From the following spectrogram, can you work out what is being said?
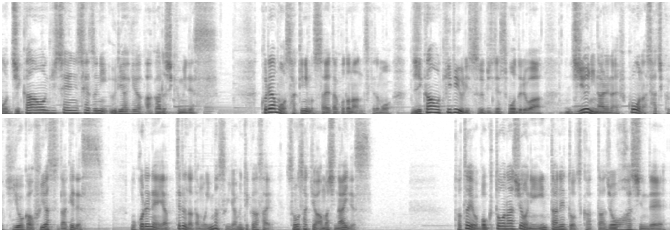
もう時間を犠牲にせずに売り上げが上がる仕組みです。これはもう先にも伝えたことなんですけども、時間を切り売りするビジネスモデルは自由になれない不幸な社畜起業家を増やすだけです。もうこれね、やってるんだったらもう今すぐやめてください。その先はあましないです。例えば僕と同じようにインターネットを使った情報発信で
